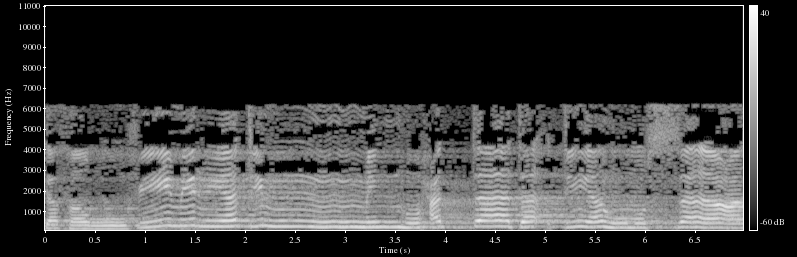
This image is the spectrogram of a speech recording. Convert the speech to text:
كفروا في مرية منه حتى تأتيهم الساعة،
